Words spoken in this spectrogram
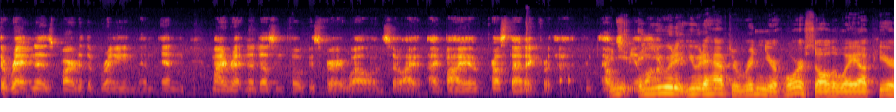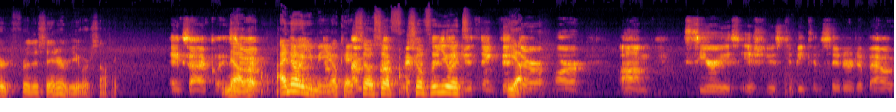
the retina is part of the brain, and, and my retina doesn't focus very well, and so I, I buy a prosthetic for that. It and you, me a and lot. you would you would have to ridden your horse all the way up here for this interview or something. exactly. No, So, but I know yeah, what you mean. Okay, I'm- so- so I'm for- so for you I it's- do think that yeah. there are um, serious issues to be considered about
